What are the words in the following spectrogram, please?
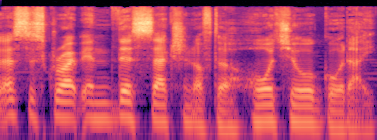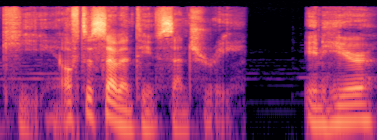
as described in this section of the Hojo Godaiki of the 17th century. In here,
